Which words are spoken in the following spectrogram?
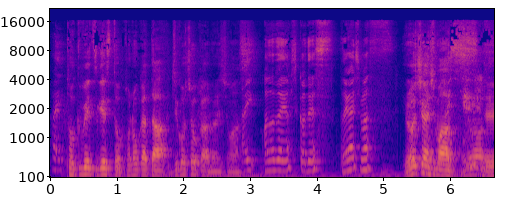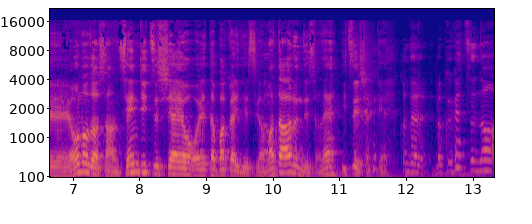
はい。特別ゲストこの方自己紹介お願いします、はい、小野田よしこです。お願いします。よろしくお願いします。はいえー小野田さん、先日試合を終えたばかりですが、またあるんですよね。いつでしたっけ？今度6月の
